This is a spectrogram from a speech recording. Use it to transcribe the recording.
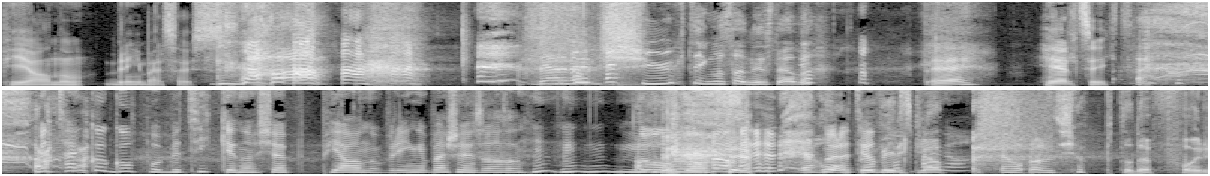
piano bringebærsaus. Det er en helt sjuk ting å sende i stedet. Det er helt sykt. Men tenk å gå på butikken og kjøpe piano bringebærsaus og sånn no, Jeg håper jo virkelig at Jeg håper han kjøpte det for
